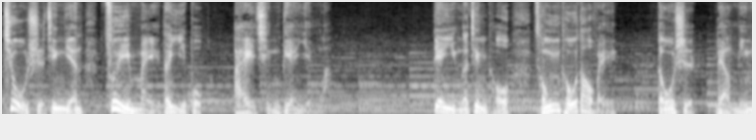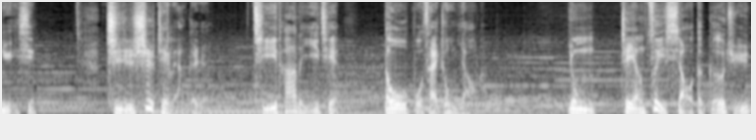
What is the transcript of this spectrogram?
就是今年最美的一部。爱情电影了。电影的镜头从头到尾都是两名女性，只是这两个人，其他的一切都不再重要了。用这样最小的格局，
